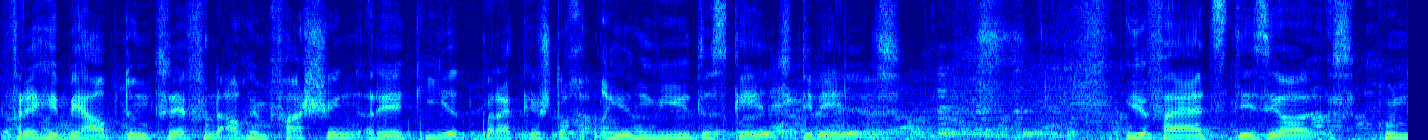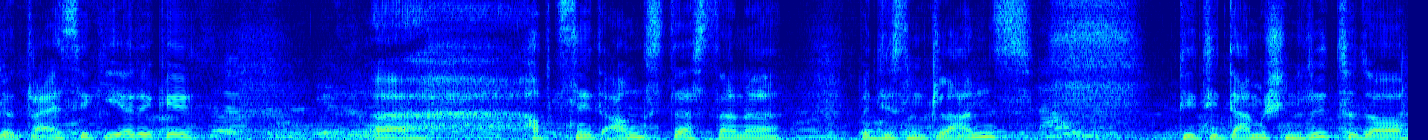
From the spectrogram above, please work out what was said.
freche Behauptung treffen, auch im Fasching reagiert praktisch doch irgendwie das Geld, die Welt. Ihr feiert dieses Jahr 130-Jährige. Äh, habt nicht Angst, dass dann äh, bei diesem Glanz die, die damischen Ritter da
